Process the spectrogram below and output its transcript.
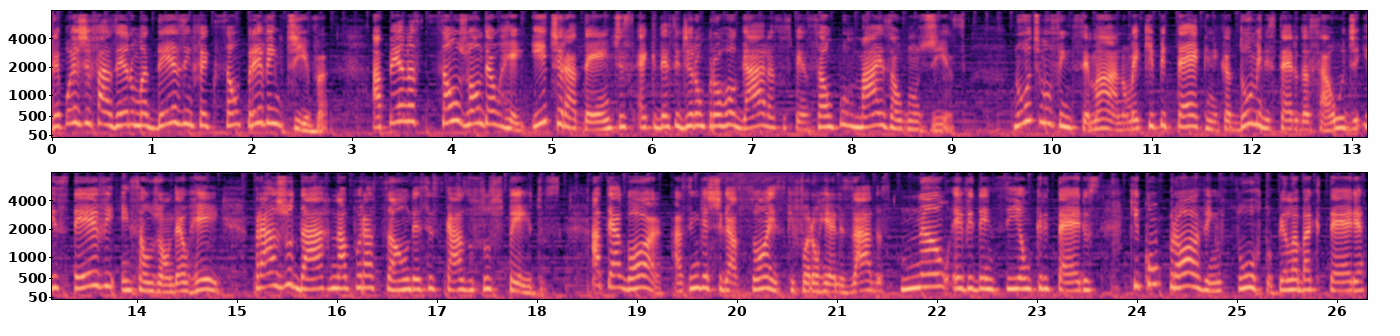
depois de fazer uma desinfecção preventiva. Apenas São João Del Rei e Tiradentes é que decidiram prorrogar a suspensão por mais alguns dias. No último fim de semana, uma equipe técnica do Ministério da Saúde esteve em São João Del Rei para ajudar na apuração desses casos suspeitos. Até agora, as investigações que foram realizadas não evidenciam critérios que comprovem o surto pela bactéria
